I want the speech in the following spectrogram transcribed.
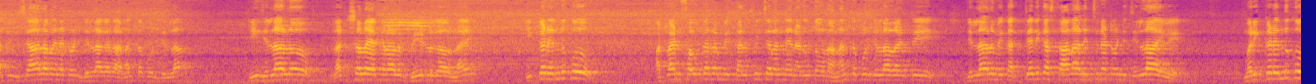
అతి విశాలమైనటువంటి జిల్లా కదా అనంతపూర్ జిల్లా. ఈ జిల్లాలో లక్షల ఎకరాలు బీడ్లుగా ఉన్నాయి. ఇక్కడ ఎందుకు అట్లాంటి సౌకర్యం మీకు కల్పించాలని నేను అడుగుతా ఉన్నాను అనంతపూర్ జిల్లా లాంటి జిల్లాలు మీకు అత్యధిక స్థానాలు ఇచ్చినటువంటి జిల్లా ఇవి. మరి ఇక్కడ ఎందుకు?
